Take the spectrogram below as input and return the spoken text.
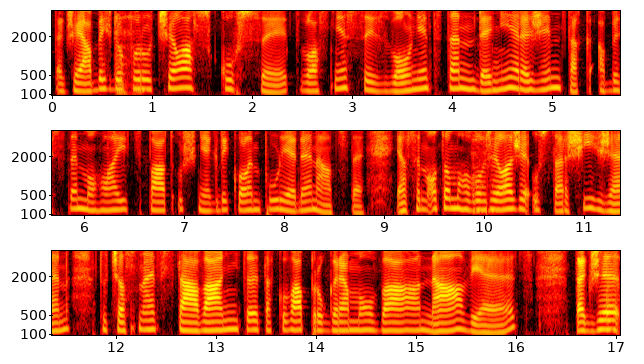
Takže já bych doporučila zkusit vlastně si zvolnit ten denní režim tak, abyste mohla jít spát už někdy kolem půl jedenácté. Já jsem o tom hovořila, že u starších žen to časné vstávání, to je taková programovaná věc, takže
